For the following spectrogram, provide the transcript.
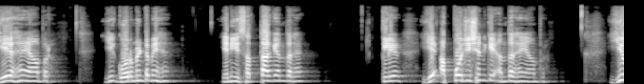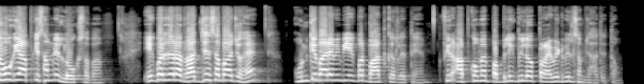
ये है यहाँ पर, ये गवर्नमेंट में है, यानी ये सत्ता के अंदर है। क्लियर ये अपोजिशन के अंदर है यहाँ पर। ये हो गया आपके सामने लोकसभा। एक बार जरा राज्यसभा जो है, उनके बारे में भी एक बार बात कर लेते हैं। फिर आपको मैं पब्लिक बिल और प्राइवेट बिल समझा देता हूँ।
